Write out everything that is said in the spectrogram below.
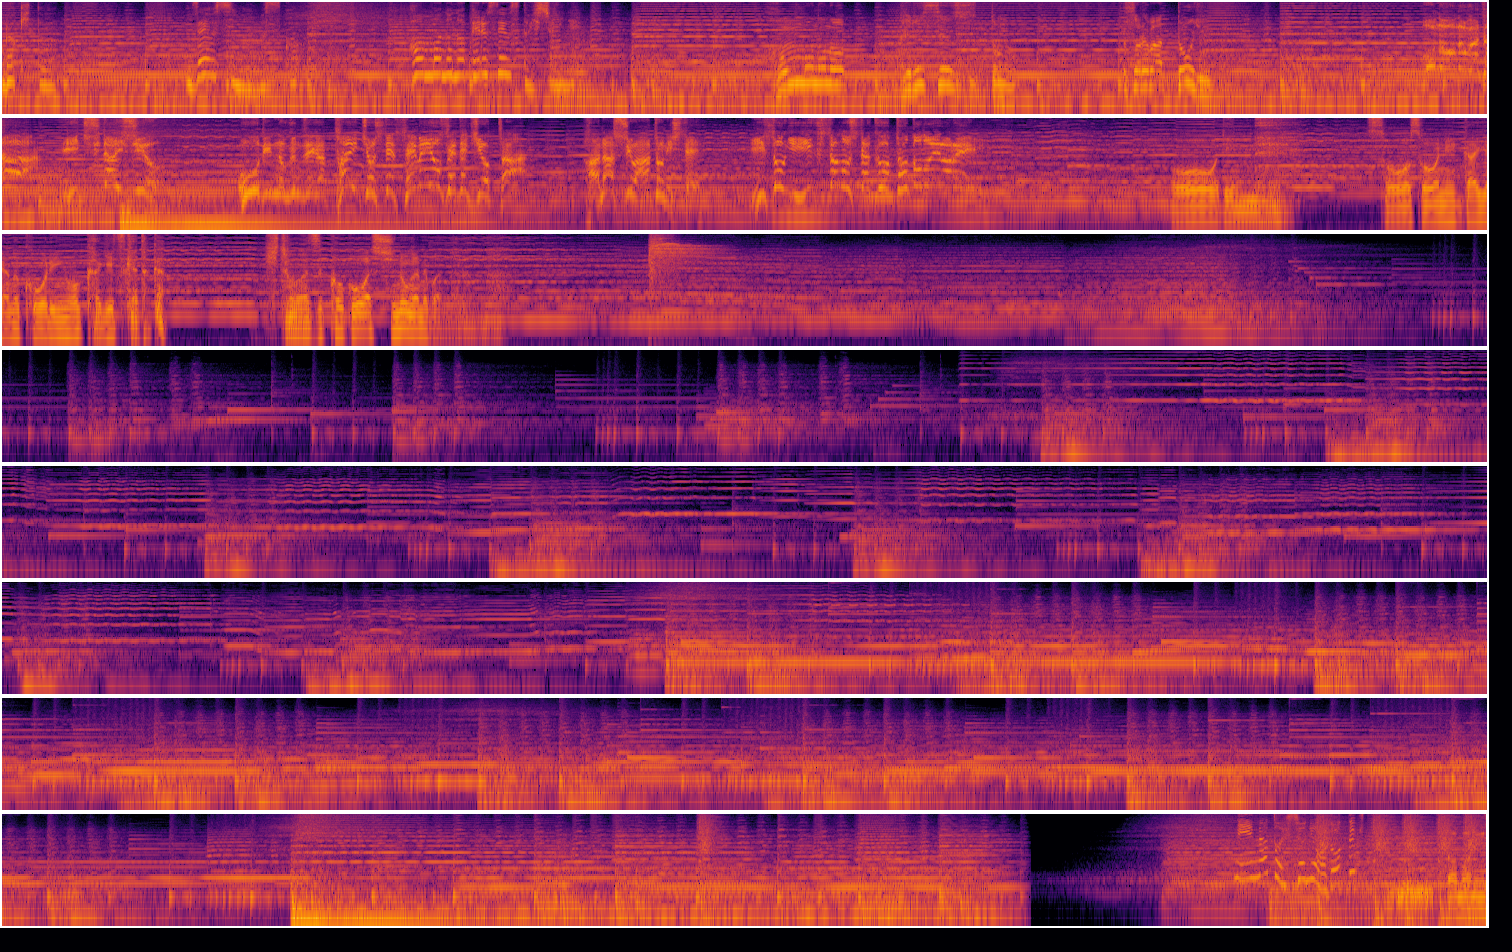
ロキとゼウスの息子本物のペルセウスと一緒にね。本物のペルセウス殿。それはどういう？おのおの方一大事よ。オーディンの軍勢が大挙して攻め寄せてきよった。話は後にして急ぎ戦の支度を整えられ。オーディンめ早々にガイアの降臨を嗅ぎつけたか。ひとまずここはしのがねばならんなと一緒に踊ってき共に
